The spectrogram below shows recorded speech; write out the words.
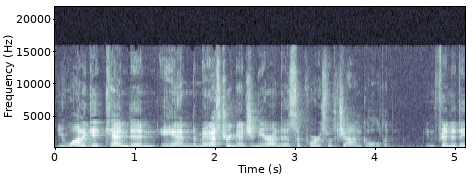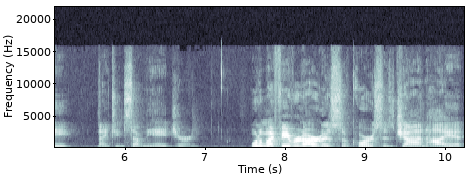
you want to get Kendun, and the mastering engineer on this, of course, was John Golden. Infinity, 1978 Journey. One of my favorite artists, of course, is John Hiatt,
